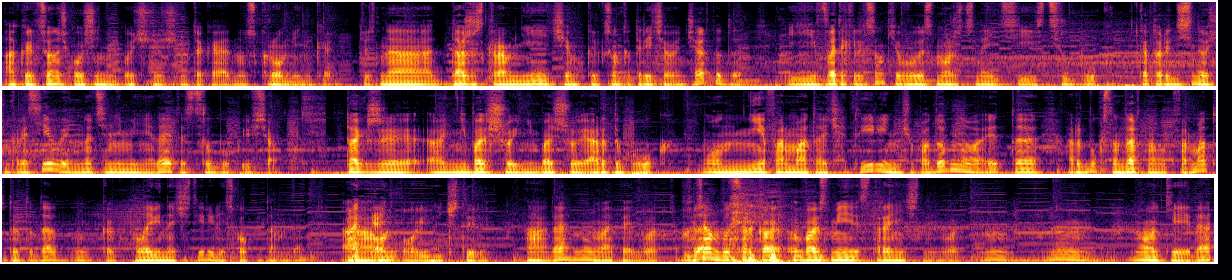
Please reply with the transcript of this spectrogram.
а коллекционочка очень-очень-очень такая, ну, скромненькая. То есть на даже скромнее, чем коллекционка третьего Uncharted. И в этой коллекционке вы сможете найти стилбук, который действительно очень красивый, но тем не менее, да, это стилбук и все. Также э, небольшой-небольшой артбук, он не формата А4, ничего подобного, это артбук стандартного вот формата, вот это, да, ну, как половина 4 или сколько там, да? А, Опять он- половина 4. а, да? Ну, опять вот. Хотя он будет 48-страничный, вот. Ну, ну, ну, окей, да.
